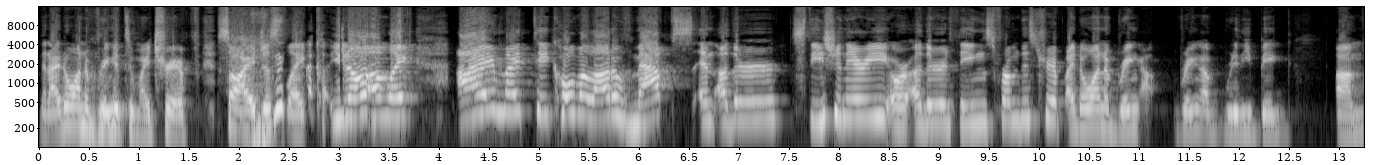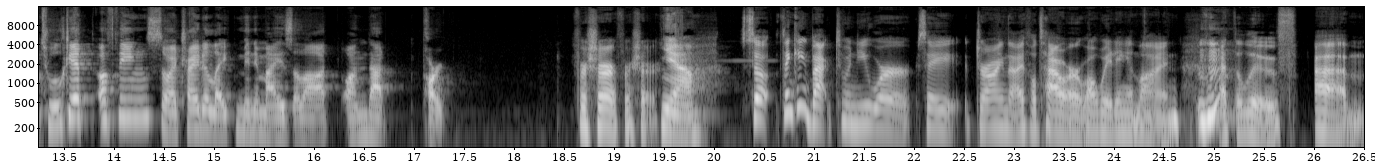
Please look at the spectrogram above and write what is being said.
then i don't want to bring it to my trip. So i just like you know i'm like I might take home a lot of maps and other stationery or other things from this trip. I don't want to bring bring a really big um, toolkit of things, so I try to like minimize a lot on that part. For sure, for sure. Yeah. So thinking back to when you were, say, drawing the Eiffel Tower while waiting in line mm-hmm. at the Louvre, um,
